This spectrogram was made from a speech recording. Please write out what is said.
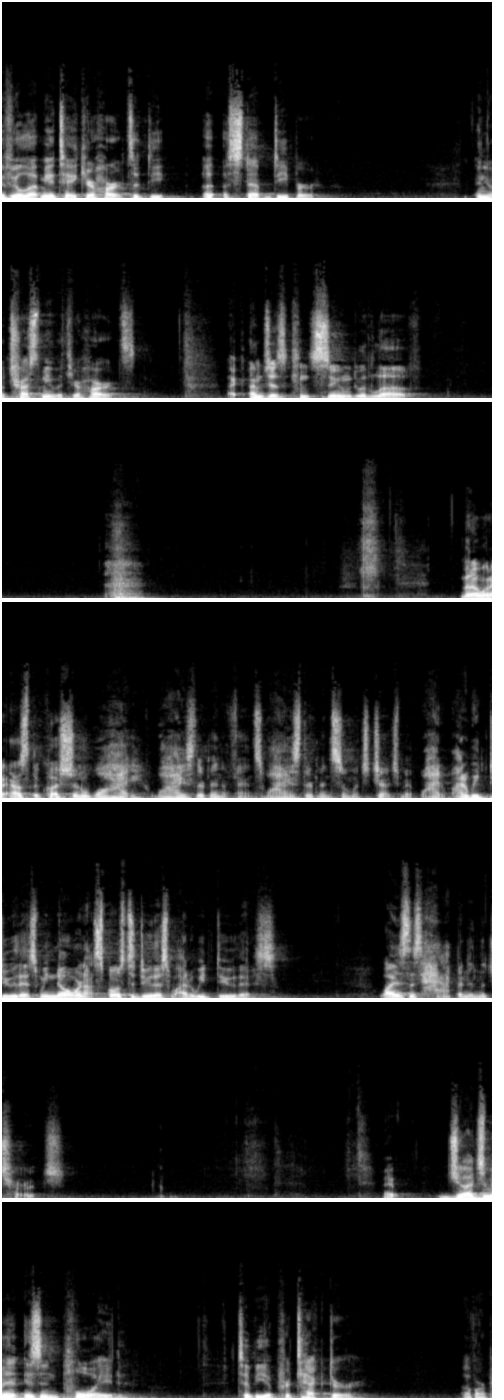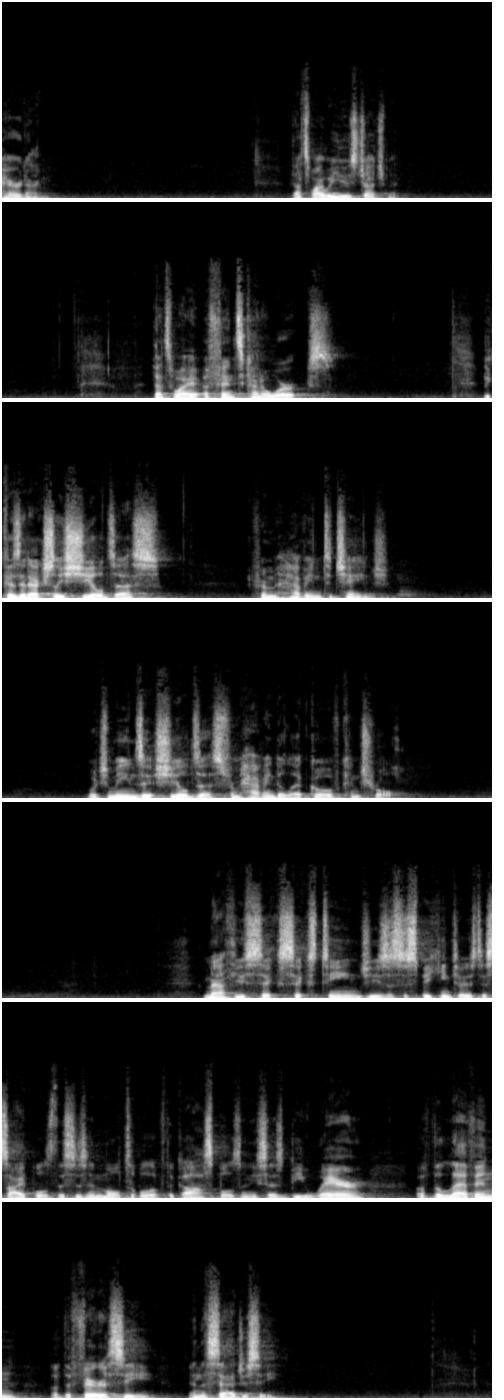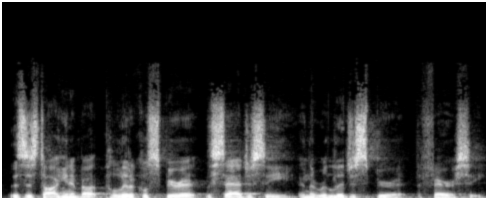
if you'll let me take your hearts a, deep, a, a step deeper and you'll trust me with your hearts, I'm just consumed with love. But I want to ask the question why? Why has there been offense? Why has there been so much judgment? Why, why do we do this? We know we're not supposed to do this. Why do we do this? Why does this happen in the church? Right? Judgment is employed to be a protector of our paradigm. That's why we use judgment. That's why offense kind of works. Because it actually shields us from having to change. which means it shields us from having to let go of control. Matthew 6 16, Jesus is speaking to his disciples. This is in multiple of the Gospels, and he says, Beware of the leaven of the Pharisee and the Sadducee. This is talking about political spirit, the Sadducee, and the religious spirit, the Pharisee.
